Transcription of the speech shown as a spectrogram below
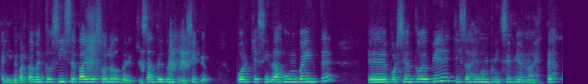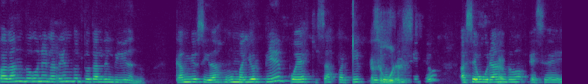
el departamento sí se pague solo de, quizás desde un principio, porque si das un 20, eh, por ciento de pie, quizás en un principio no estés pagando con el arriendo el total del dividendo. cambio, si das un mayor pie, puedes quizás partir desde un principio asegurando ese,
